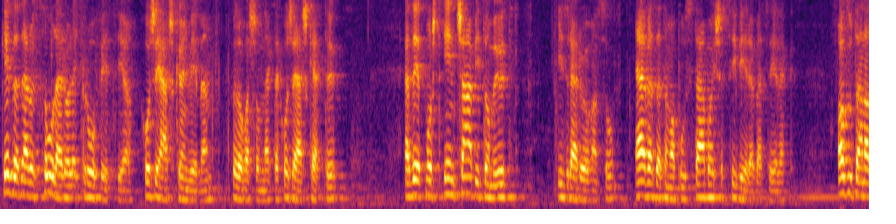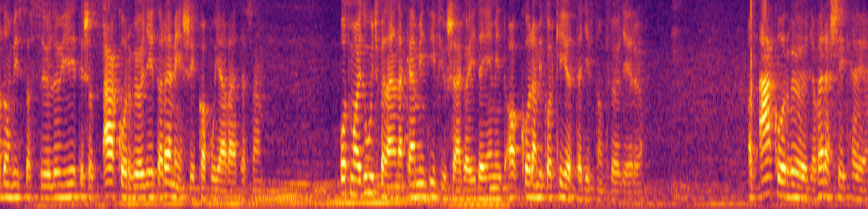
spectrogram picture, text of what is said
Képzeld el, hogy szól erről egy profécia, Hozseás könyvében. Felolvasom nektek, Hozseás 2. Ezért most én csábítom őt, Izraelről van szó, elvezetem a pusztába, és a szívére beszélek. Azután adom vissza szőlőjét, és az ákor völgyét a reménység kapujává teszem. Ott majd úgy felel nekem, mint ifjúsága idején, mint akkor, amikor kijött Egyiptom földjéről. Az Ákor völgy, a vereség helye.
